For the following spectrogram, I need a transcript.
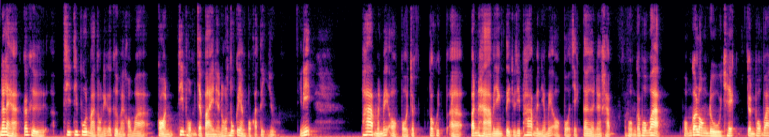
นั่นแหละฮะก็คือที่ที่พูดมาตรงนี้ก็คือหมายความว่าก่อนที่ผมจะไปเนี่ยโน้ตบุ๊กก็ยังปกติอยู่ ทีนี้ ภาพมันไม่ออกโปรเจกปัญหามันยังติดอยู่ที่ภาพมันยังไม่ออกโปรเจคเตอร์นะครับ ผมก็พบว่าผมก็ลองดูเช็ค จนพบว่า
